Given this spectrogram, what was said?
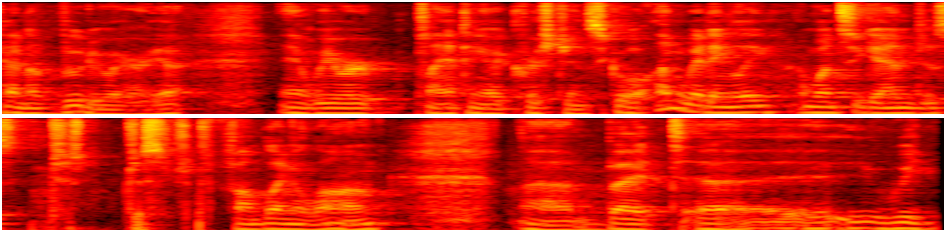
kind of voodoo area, and we were planting a Christian school unwittingly. And once again, just just just fumbling along, um, but uh, we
